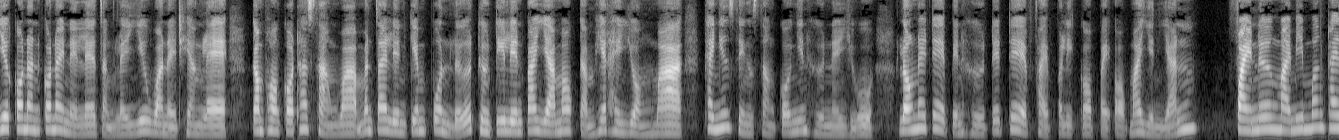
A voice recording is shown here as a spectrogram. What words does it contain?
ยื้อก้อนนั้นก็ในในแลจังเลยื้อว่าไหนเทียงแลกำพองก็ถ้าสั่งว่ามันใจเล่นเกมป่นหรือถึงตีเล่นป้ายยาเมากำเฮ็ดให้ย่องมาใครยินเสียงสั่งก็ยินหือในอยู่ลองได้เต้เป็นหือเต้เต้ฝ่ายปริกอไปออกมายืนยัน ฝ่ายหนึ่งหมายมีเมืองไทย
